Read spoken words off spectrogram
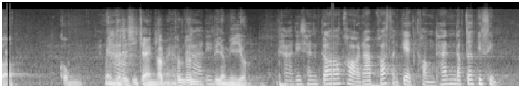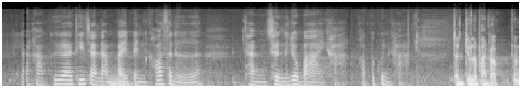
ก็คงไม่มีอะไรชี้แจงครัใช่บไหมท่านท่านค่ะดิหรือยังมีอยู่ ค่ะดิฉันก็ขอรับข้อสังเกตของท่านดรพิสิทธิ์นะคะเพื่อที่จะนำไปเป็นข้อเสนอทางเชิงนโยบายค่ะ ขอบพระคุณค่ะ ท่านจุลพันธ์ครับท่าน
